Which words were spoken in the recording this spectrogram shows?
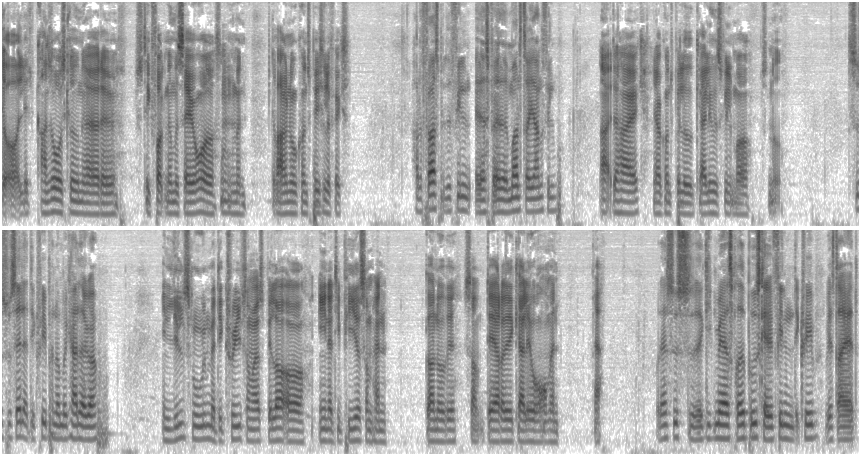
Det var lidt grænseoverskridende at øh, stikke folk ned med saver og sådan, men det var jo nu kun special effects. Har du først spillet film eller spillet monster i andre film? Nej, det har jeg ikke. Jeg har kun spillet kærlighedsfilm og sådan noget. Synes du selv, at The Creep har noget med kærlighed at gøre? En lille smule med The Creep, som jeg spiller, og en af de piger, som han gør noget ved. Som det er der ikke kærlighed over, men ja. Hvordan synes du, det gik med at sprede budskabet i filmen The Creep, hvis der er et?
